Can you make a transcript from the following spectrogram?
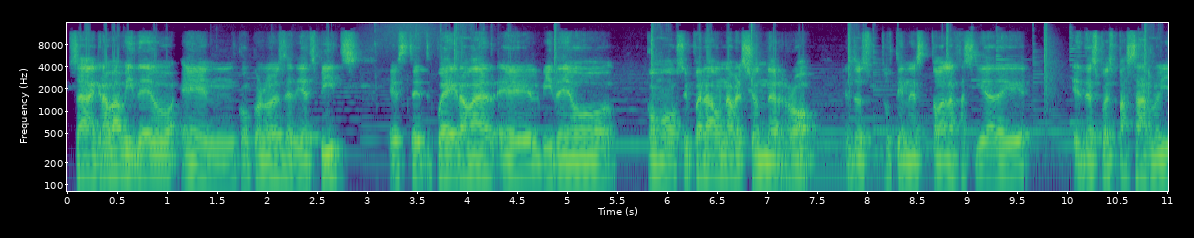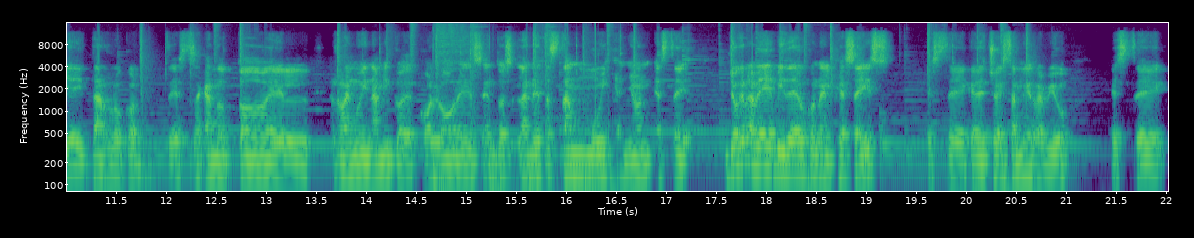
sea, graba video en, con colores de 10 bits. Este, te puede grabar el video como si fuera una versión de RAW. Entonces tú tienes toda la facilidad de eh, después pasarlo y editarlo con, este, sacando todo el rango dinámico de colores. Entonces, la neta está muy cañón. Este, yo grabé video con el G6, este, que de hecho ahí está mi review. Este,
